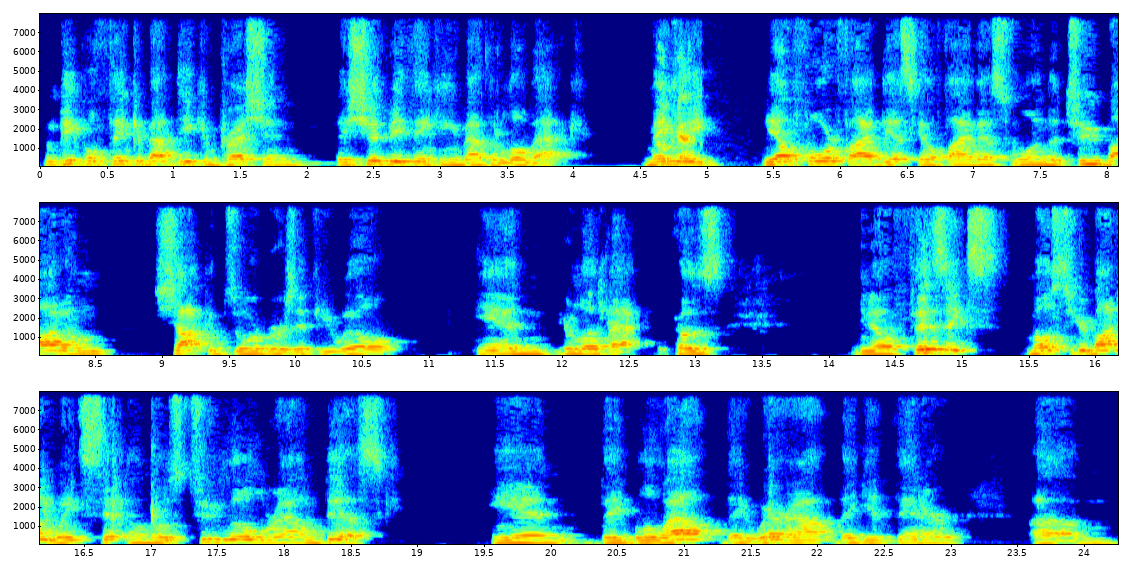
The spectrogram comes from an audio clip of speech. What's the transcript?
When people think about decompression, they should be thinking about their low back, mainly okay. the L4, 5 disc, L5S1, the two bottom shock absorbers, if you will, in your low back, because you know physics. Most of your body weight's sitting on those two little round discs and they blow out, they wear out, they get thinner, um,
